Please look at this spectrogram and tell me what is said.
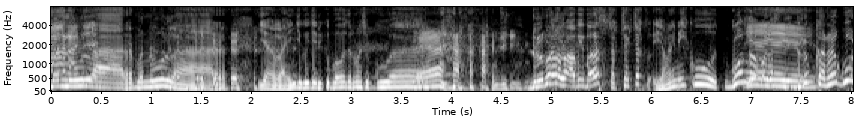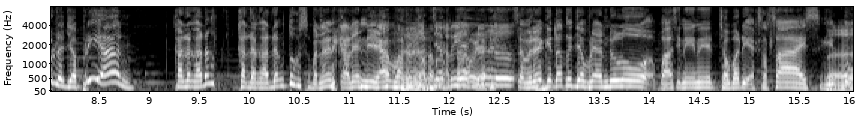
menular menular. Yang lain juga jadi ke bawah termasuk gua. anjing. Dulu mah kalau Abi balas cek cek cek yang lain ikut. Gue nggak Iya, balas iya, di iya, grup iya. karena gue udah japrian. Kadang-kadang kadang-kadang tuh sebenarnya kalian nih ya Japrian tahu ya. dulu. Sebenarnya kita tuh japrian dulu. Bahas ini ini coba di exercise gitu.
